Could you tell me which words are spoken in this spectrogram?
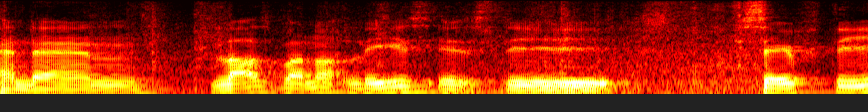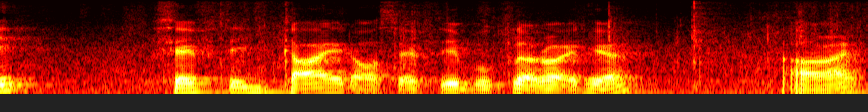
And then last but not least is the safety safety guide or safety booklet right here. Alright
